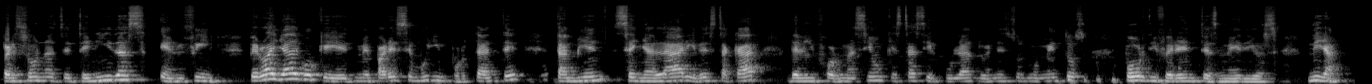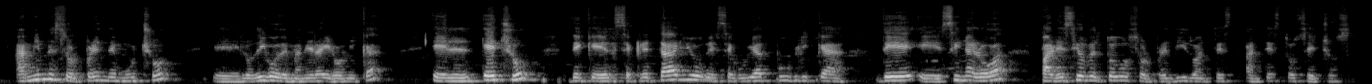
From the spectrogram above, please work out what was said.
personas detenidas, en fin. Pero hay algo que me parece muy importante también señalar y destacar de la información que está circulando en estos momentos por diferentes medios. Mira, a mí me sorprende mucho, eh, lo digo de manera irónica, el hecho de que el secretario de Seguridad Pública de eh, Sinaloa pareció del todo sorprendido ante, ante estos hechos.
